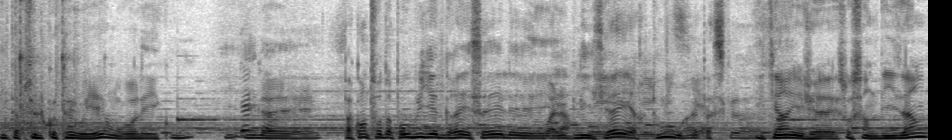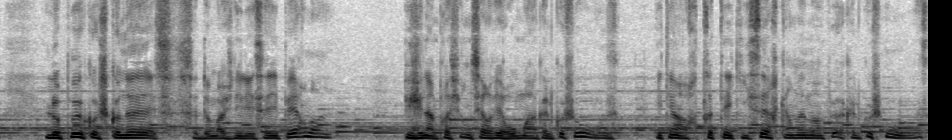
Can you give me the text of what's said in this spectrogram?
Il tape sur le côté, vous voyez, on voit les coups. Par contre, il ne faudra pas oublier de graisser les, glissières, tout, hein, parce qu'il tient, j'ai 70 ans. Le peu que je connais, c'est dommage d'y laisser perdre. Puis j'ai l'impression de servir au moins à quelque chose. Il tient un retraité qui sert quand même un peu à quelque chose.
